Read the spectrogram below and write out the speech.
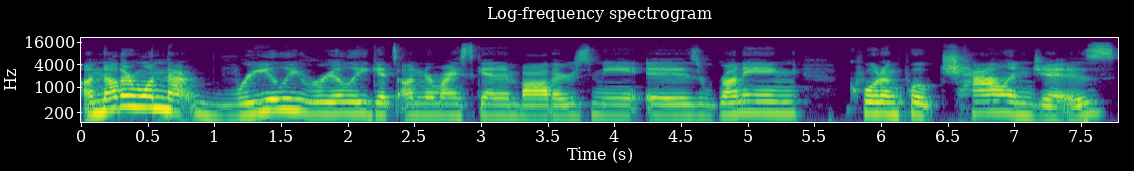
Another one that really, really gets under my skin and bothers me is running quote unquote challenges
